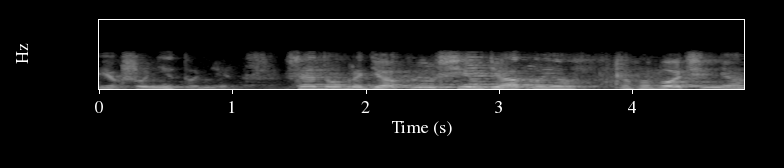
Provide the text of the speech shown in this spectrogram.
якщо ні, то ні. Все добре, дякую. Всім дякую. До побачення.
